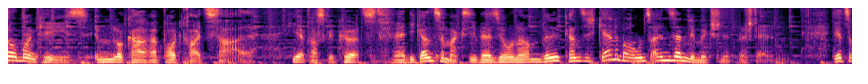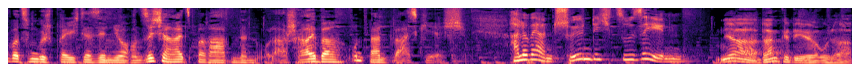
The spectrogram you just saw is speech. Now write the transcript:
Blow Monkeys im Lokalreport Kreuztal. Hier etwas gekürzt. Wer die ganze Maxi-Version haben will, kann sich gerne bei uns einen Sendemitschnitt bestellen. Jetzt aber zum Gespräch der Senioren-Sicherheitsberatenden Ulla Schreiber und Bernd Weiskirch. Hallo Bernd, schön dich zu sehen. Ja, danke dir, Ulla.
